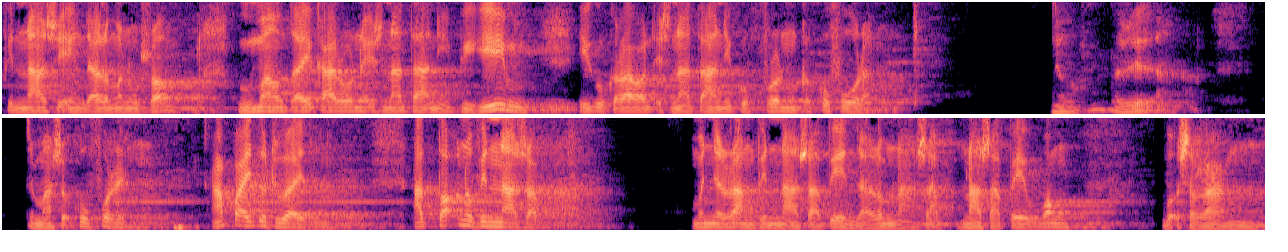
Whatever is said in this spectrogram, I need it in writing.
finnasi ing dalem manusa huma utahe karone isnatani bihim iku kelawan isnatani kufrun kekufuran. No, termasuk kufur. Apa itu dua itu? At-ta'nu fin nasab menyerang bin nasabe dalam nasab nasabe wong mbok serang.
